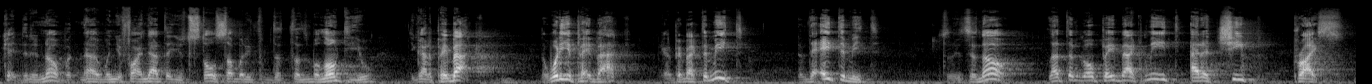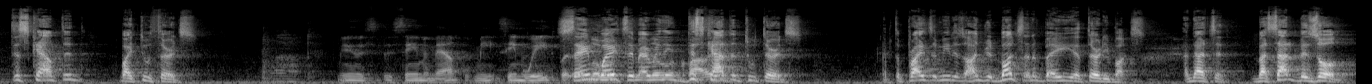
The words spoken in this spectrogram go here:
Okay, they didn't know. But now, when you find out that you stole somebody from, that doesn't belong to you, you got to pay back. Now, what do you pay back? You got to pay back the meat. They ate the meat. So he says, no, let them go pay back meat at a cheap price, discounted by two thirds. Meaning it's the same amount of meat, same weight, but same lower, weight, same everything, discounted two thirds. If the price of meat is hundred bucks, then pay uh, thirty bucks, and that's it. Basar bezol.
